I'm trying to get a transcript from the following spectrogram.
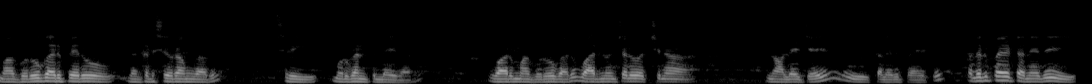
మా గురువు గారి పేరు వెంకట గారు. శ్రీ మురుగన్ పిల్లయ్య గారు. వారు మా గురువు గారు. వారి నుంచి వచ్చిన నాలెడ్జే ఈ కలరిపయట్ కలరిపయట్ అనేది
